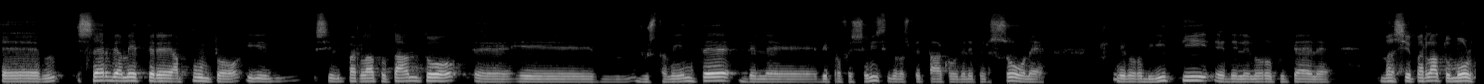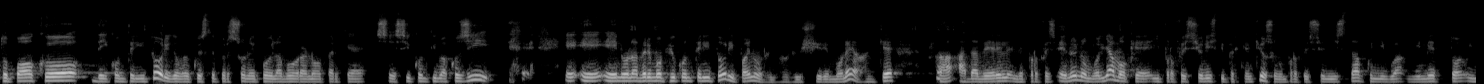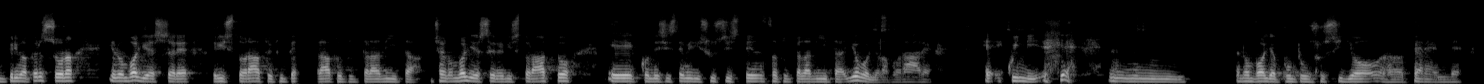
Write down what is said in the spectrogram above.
Eh, serve a mettere appunto, eh, si è parlato tanto eh, e giustamente delle, dei professionisti dello spettacolo, delle persone, dei loro diritti e delle loro tutele ma si è parlato molto poco dei contenitori dove queste persone poi lavorano, perché se si continua così e, e, e non avremo più contenitori, poi non riusciremo neanche a, ad avere le, le professioni. E noi non vogliamo che i professionisti, perché anch'io sono un professionista, quindi guarda, mi metto in prima persona, io non voglio essere ristorato e tutelato tutta la vita, cioè non voglio essere ristorato e con dei sistemi di sussistenza tutta la vita, io voglio lavorare. E quindi mm, non voglio appunto un sussidio uh, perenne.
